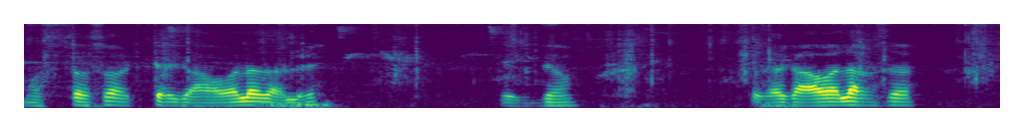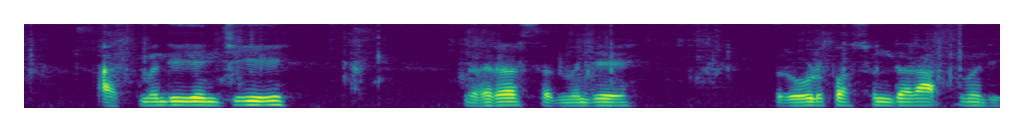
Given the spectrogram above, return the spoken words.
मस्त असं वाटतं गावालाच आलो आहे एकदम. त्या गावाला असं आतमध्ये ज्यांची घरं असतात म्हणजे रोडपासून जरा आतमध्ये.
